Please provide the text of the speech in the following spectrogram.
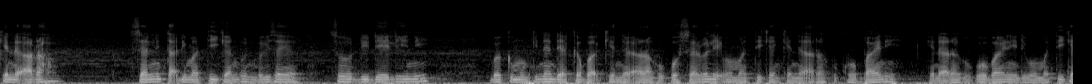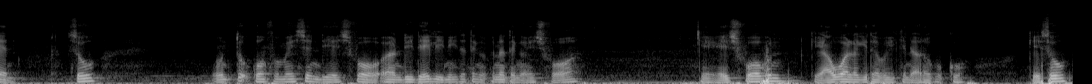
Kena arah Sell ni tak dimatikan pun bagi saya. So di daily ni Berkemungkinan dia akan buat candle arah kukuh sell balik Mematikan candle arah kukuh buy ni. Kena arah kukuh buy ni dia mematikan. So untuk confirmation di H4 uh, eh, di daily ni kita tengok kena tengok H4 ah. Okay, H4 pun okay, awal lagi dah bagi kena arah kukuh. Okay, so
